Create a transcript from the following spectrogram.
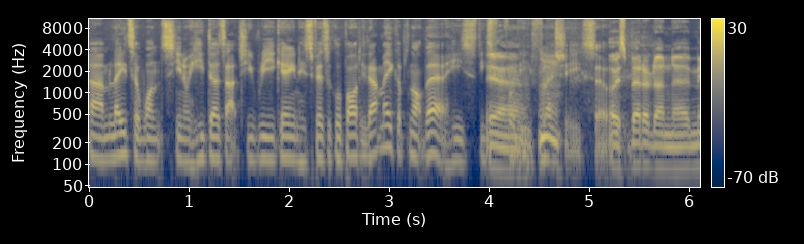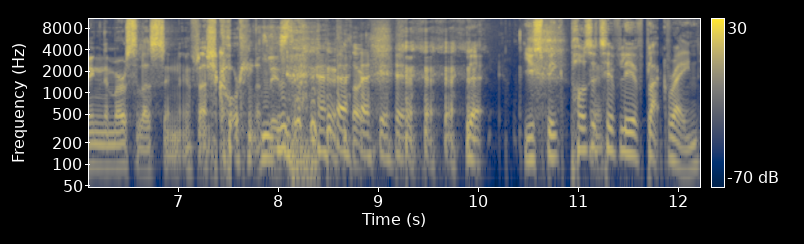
Um, later, once you know he does actually regain his physical body, that makeup's not there. He's he's Yeah. fully fleshy. So Oh, it's better than uh, Ming the Merciless in, in Flash Gordon, at least. Like, Look, you speak positively of Black Rain.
